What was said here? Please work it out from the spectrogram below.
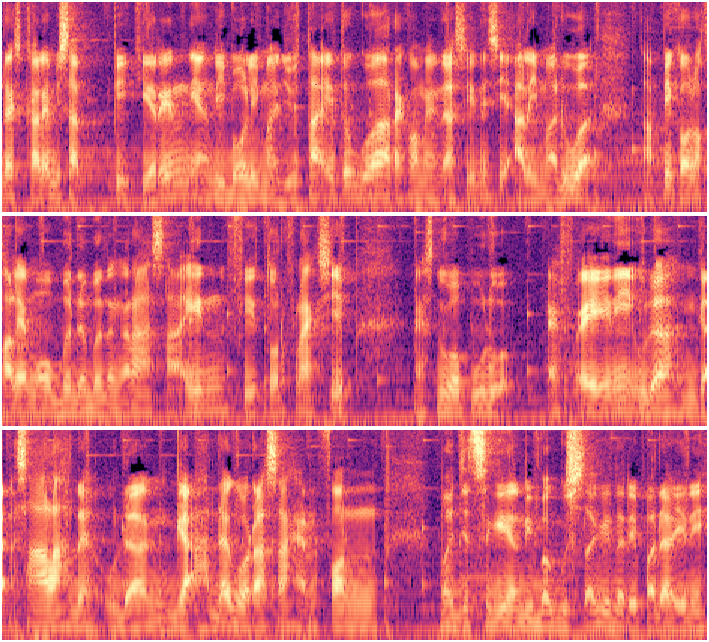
Dex kalian bisa pikirin yang di bawah 5 juta itu gue rekomendasi ini si A52 tapi kalau kalian mau bener-bener ngerasain fitur flagship S20 FE ini udah nggak salah dah udah nggak ada gue rasa handphone budget segini lebih bagus lagi daripada ini.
